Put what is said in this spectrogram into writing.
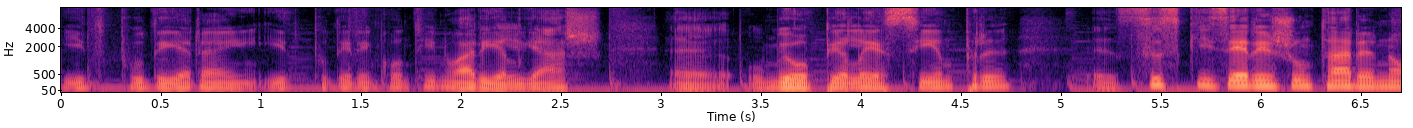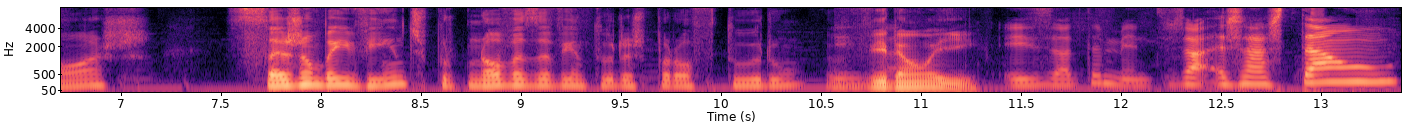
e de poderem, e de poderem continuar. E aliás, eh, o meu apelo é sempre: se se quiserem juntar a nós, sejam bem-vindos, porque novas aventuras para o futuro Exato. virão aí. Exatamente. Já, já estão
